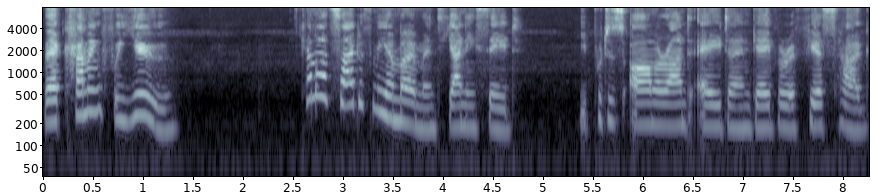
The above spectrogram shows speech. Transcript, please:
They're coming for you. Come outside with me a moment, Jannie said. He put his arm around Ada and gave her a fierce hug,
